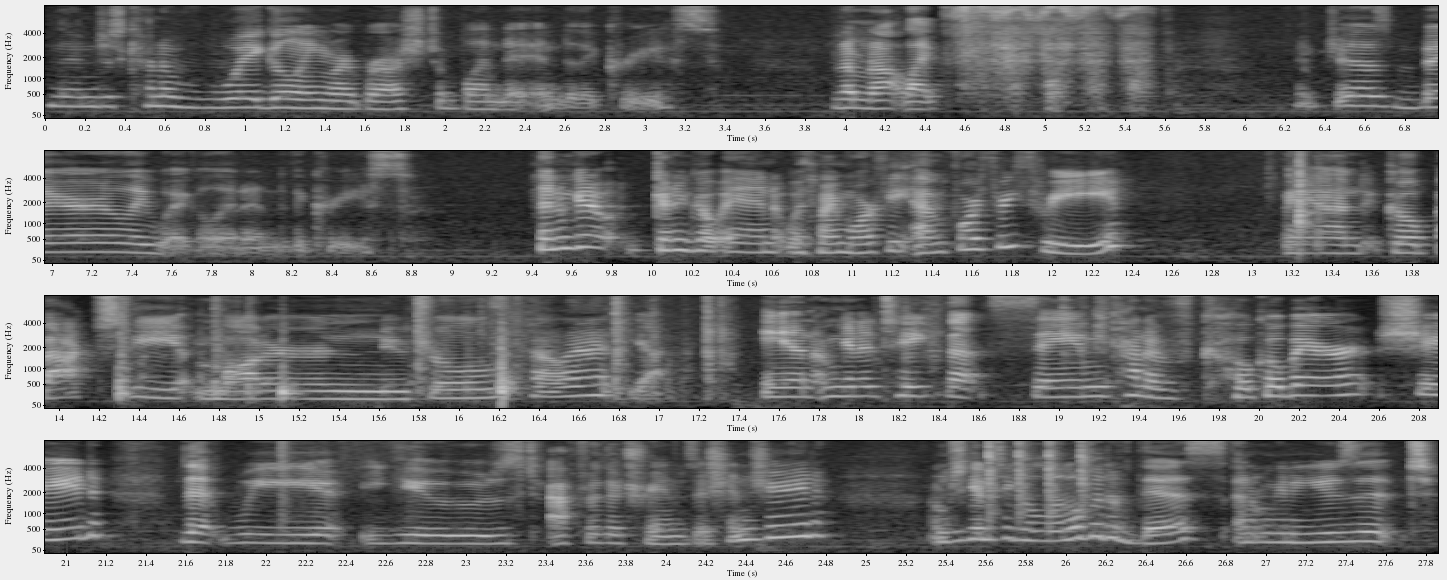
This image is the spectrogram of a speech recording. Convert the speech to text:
And then just kind of wiggling my brush to blend it into the crease. But I'm not like like just barely wiggle it into the crease. Then I'm gonna, gonna go in with my Morphe M433 and go back to the Modern Neutrals palette. Yeah. And I'm gonna take that same kind of Cocoa Bear shade that we used after the transition shade. I'm just gonna take a little bit of this and I'm gonna use it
